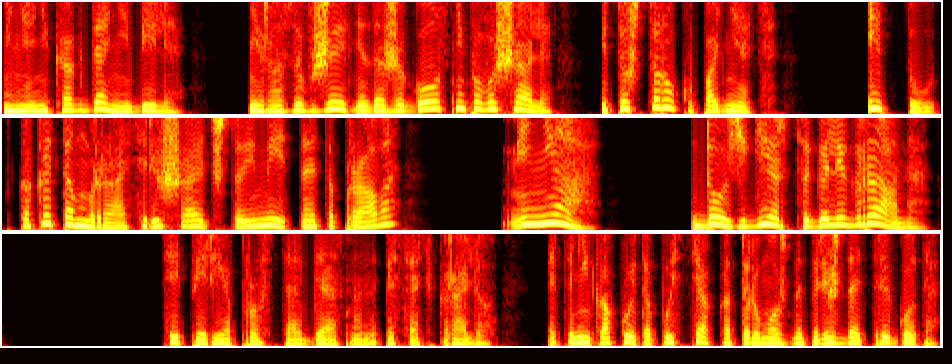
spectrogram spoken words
Меня никогда не били. Ни разу в жизни даже голос не повышали, не то что руку поднять. И тут какая-то мразь решает, что имеет на это право? Меня, дочь герцога Леграна. Теперь я просто обязана написать королю. Это не какой-то пустяк, который можно переждать три года.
